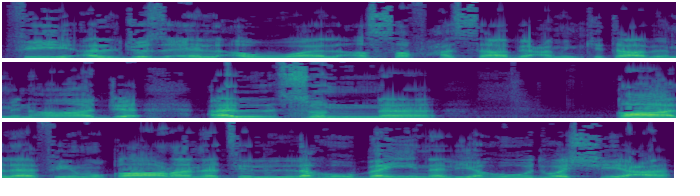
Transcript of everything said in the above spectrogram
في الجزء الأول الصفحة السابعة من كتاب منهاج السنة قال في مقارنة له بين اليهود والشيعة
